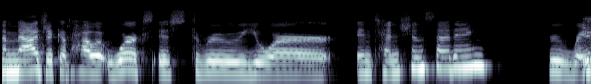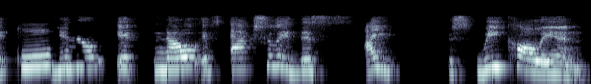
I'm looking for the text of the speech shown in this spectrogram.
the magic of how it works is through your intention setting through Reiki? It, you know, it no, it's actually this I we call in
